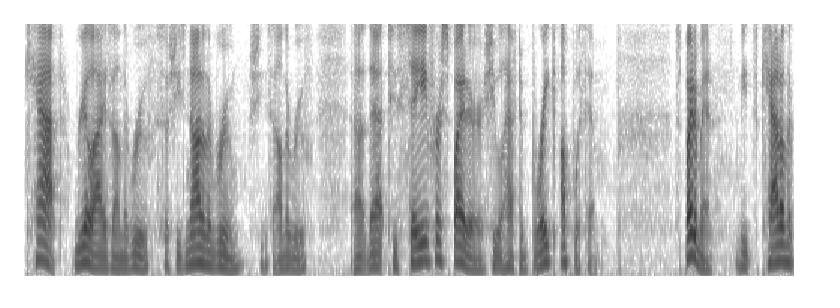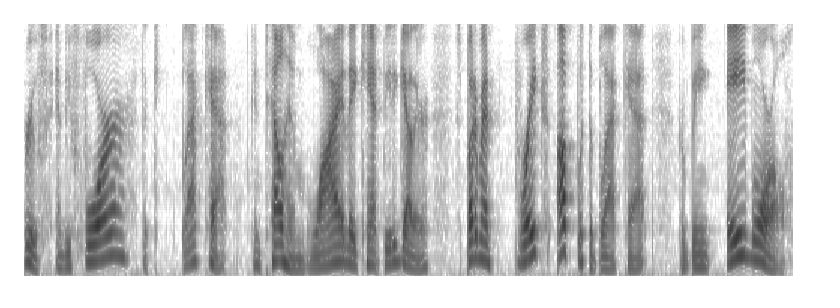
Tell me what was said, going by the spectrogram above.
Cat realize on the roof, so she's not in the room, she's on the roof, uh, that to save her spider, she will have to break up with him. Spider Man meets Cat on the roof, and before the black cat can tell him why they can't be together, Spider Man breaks up with the black cat for being amoral,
